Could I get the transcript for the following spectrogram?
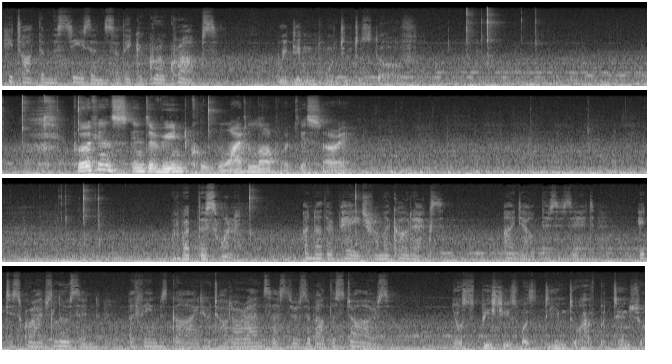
He taught them the seasons so they could grow crops. We didn't want you to starve. Perkins intervened quite a lot with this, sorry. About this one? Another page from the Codex. I doubt this is it. It describes Lucen, Athame's guide who taught our ancestors about the stars. Your species was deemed to have potential.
